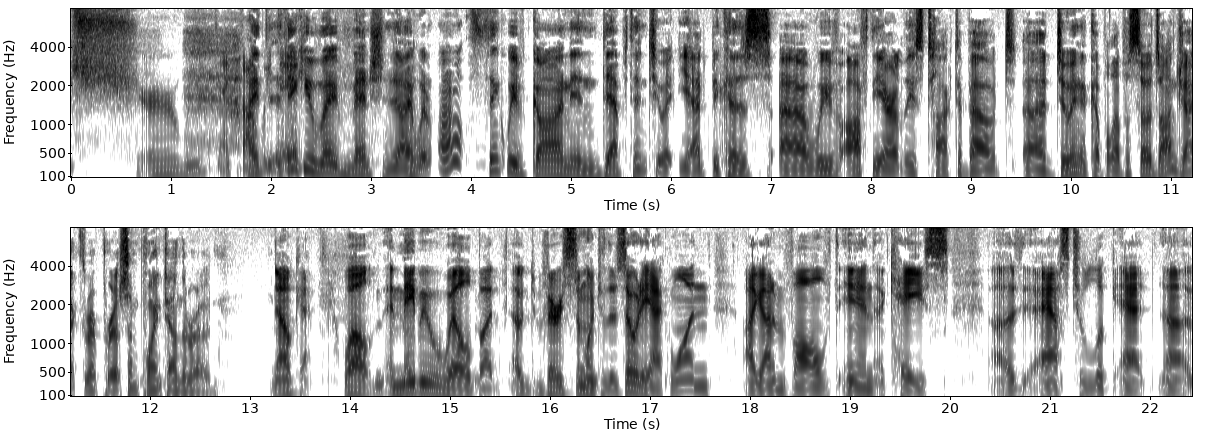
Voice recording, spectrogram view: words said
sure we. I thought I, we I think you may have mentioned it. I, would, I don't think we've gone in depth into it yet because uh, we've off the air at least talked about uh, doing a couple episodes on Jack the Ripper at some point down the road. Okay. Well, and maybe we will, but uh, very similar to the Zodiac one, I got involved in a case uh, asked to look at uh,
